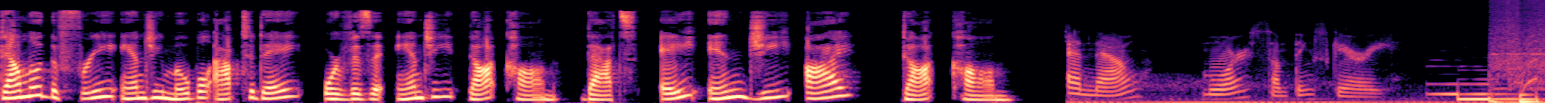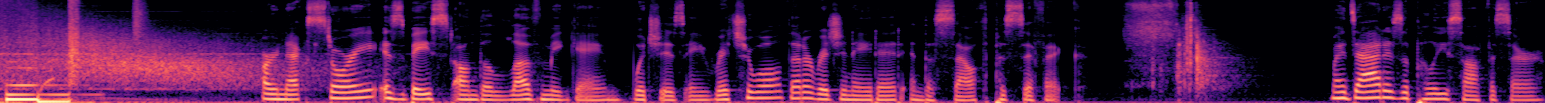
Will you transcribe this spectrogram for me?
Download the free Angi mobile app today or visit Angi.com. That's A-N-G-I dot com. And now, more something scary. Our next story is based on the Love Me game, which is a ritual that originated in the South Pacific. My dad is a police officer.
